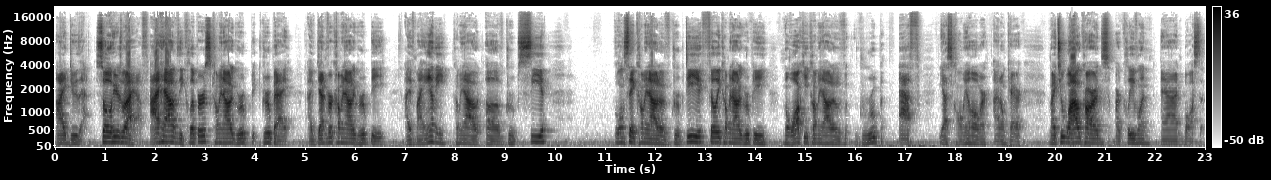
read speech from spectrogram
I do that? So here's what I have. I have the Clippers coming out of Group Group A. I have Denver coming out of Group B. I have Miami coming out of Group C. Golden State coming out of Group D. Philly coming out of Group E. Milwaukee coming out of Group F. Yes, call me a homer. I don't care. My two wild cards are Cleveland and Boston.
